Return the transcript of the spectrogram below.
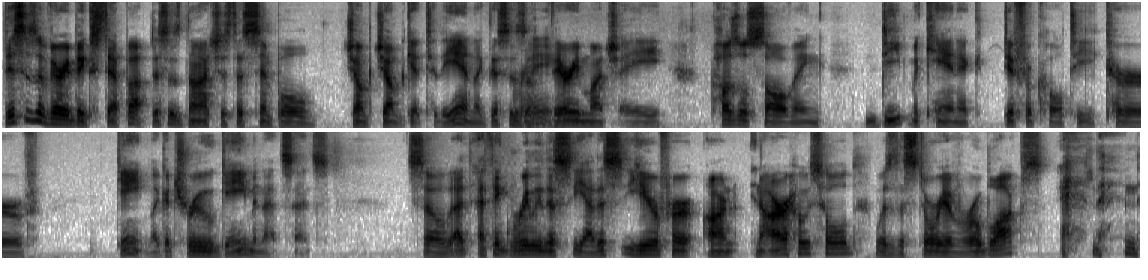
this is a very big step up. This is not just a simple jump, jump, get to the end. Like this is a very much a puzzle solving, deep mechanic, difficulty curve game, like a true game in that sense. So I, I think really this, yeah, this year for on in our household was the story of Roblox, and then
